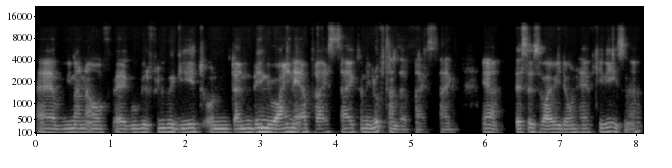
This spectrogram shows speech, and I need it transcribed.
äh, wie man auf äh, Google Flüge geht und dann den Ryanair-Preis zeigt und den Lufthansa-Preis zeigt. Ja, this is why we don't have TVs, ne?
